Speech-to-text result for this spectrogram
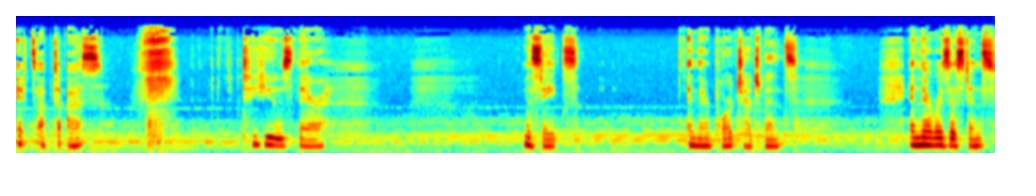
it's up to us to use their mistakes and their poor judgments and their resistance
